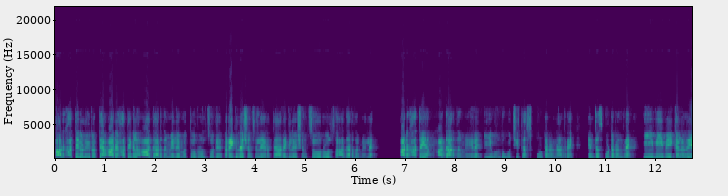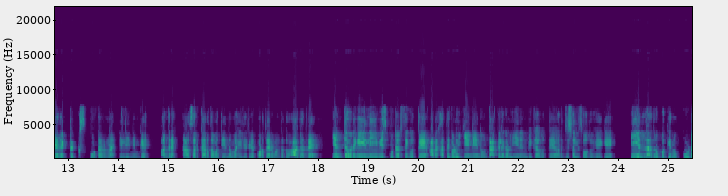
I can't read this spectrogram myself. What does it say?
ಅರ್ಹತೆಗಳು ಇರುತ್ತೆ. ಅರ್ಹತೆಗಳ ಆಧಾರದ ಮೇಲೆ ಮತ್ತು ರೂಲ್ಸ್ ರೆಗ್ಯುಲೇಷನ್ಸ್ ಎಲ್ಲ ಇರುತ್ತೆ. ಆ ರೆಗ್ಯುಲೇಷನ್ಸ್ ರೂಲ್ಸ್ ಆಧಾರದ ಮೇಲೆ ಅರ್ಹತೆಯ ಆಧಾರದ ಮೇಲೆ ಈ ಒಂದು ಉಚಿತ ಸ್ಕೂಟರ್ ಅನ್ನ ಅಂದ್ರೆ ಎಂತ ಸ್ಕೂಟರ್ ಅಂದ್ರೆ ಇವಿ ವೆಹಿಕಲ್ ಅಂದ್ರೆ ಎಲೆಕ್ಟ್ರಿಕ್ ಸ್ಕೂಟರ್ ಅನ್ನ ಇಲ್ಲಿ ನಿಮ್ಗೆ ಅಂದ್ರೆ ಸರ್ಕಾರದ ವತಿಯಿಂದ ಮಹಿಳೆಯರಿಗೆ ಕೊಡ್ತಾ ಇರುವಂತದ್ದು. ಹಾಗಾದ್ರೆ ಎಂತವರಿಗೆ ಇಲ್ಲಿ ಇವಿ ಸ್ಕೂಟರ್ ಸಿಗುತ್ತೆ? ಅರ್ಹತೆಗಳು ಏನೇನು? ದಾಖಲೆಗಳು ಏನೇನ್ ಬೇಕಾಗುತ್ತೆ? ಅರ್ಜಿ ಸಲ್ಲಿಸೋದು ಹೇಗೆ? ಈ ಎಲ್ಲಾದ್ರ ಬಗ್ಗೆನೂ ಕೂಡ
